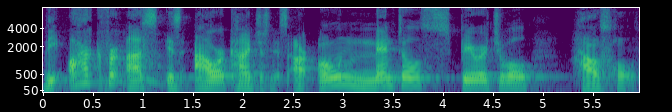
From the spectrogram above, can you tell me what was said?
The ark for us is our consciousness, our own mental, spiritual household.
